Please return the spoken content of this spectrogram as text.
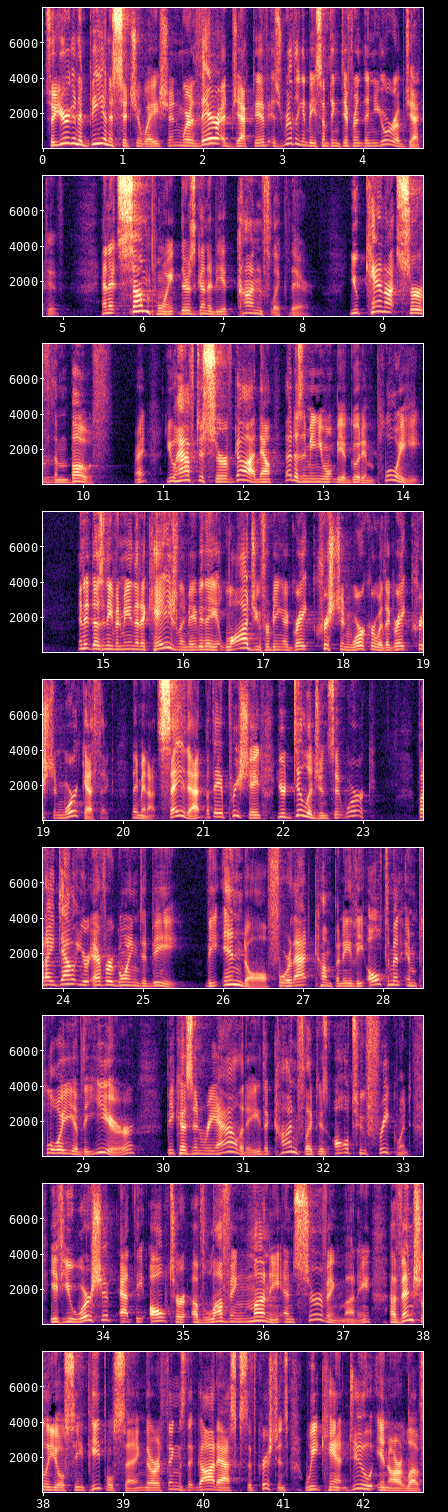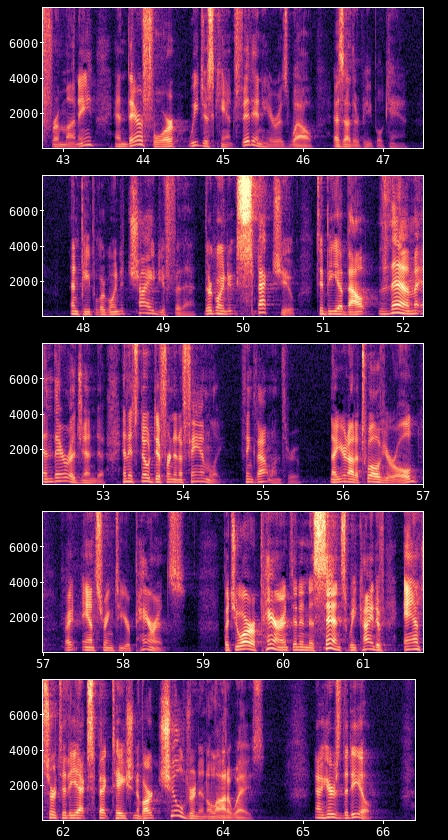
So you're going to be in a situation where their objective is really going to be something different than your objective. And at some point, there's going to be a conflict there. You cannot serve them both, right? You have to serve God. Now, that doesn't mean you won't be a good employee. And it doesn't even mean that occasionally maybe they laud you for being a great Christian worker with a great Christian work ethic. They may not say that, but they appreciate your diligence at work. But I doubt you're ever going to be the end all for that company, the ultimate employee of the year, because in reality, the conflict is all too frequent. If you worship at the altar of loving money and serving money, eventually you'll see people saying there are things that God asks of Christians we can't do in our love for money, and therefore we just can't fit in here as well as other people can. And people are going to chide you for that. They're going to expect you to be about them and their agenda. And it's no different in a family. Think that one through. Now, you're not a 12 year old, right, answering to your parents. But you are a parent, and in a sense, we kind of answer to the expectation of our children in a lot of ways. Now, here's the deal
